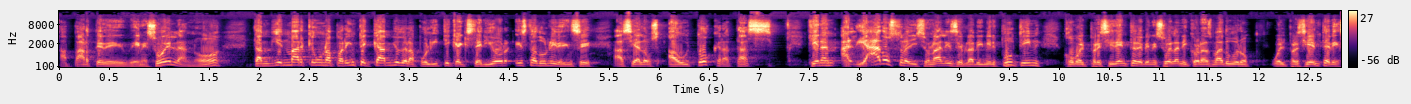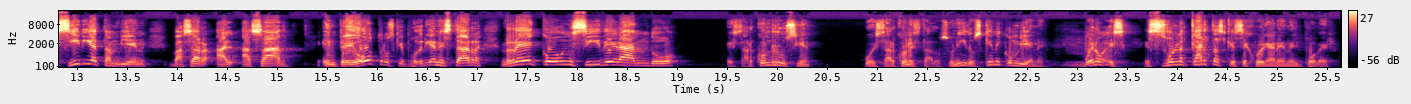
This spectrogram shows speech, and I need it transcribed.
Aparte de Venezuela, ¿no? También marca un aparente cambio de la política exterior estadounidense hacia los autócratas, que eran aliados tradicionales de Vladimir Putin, como el presidente de Venezuela, Nicolás Maduro, o el presidente de Siria también, Bashar al-Assad, entre otros que podrían estar reconsiderando estar con Rusia o estar con Estados Unidos. ¿Qué me conviene? Bueno, es, es- son las cartas que se juegan en el poder.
